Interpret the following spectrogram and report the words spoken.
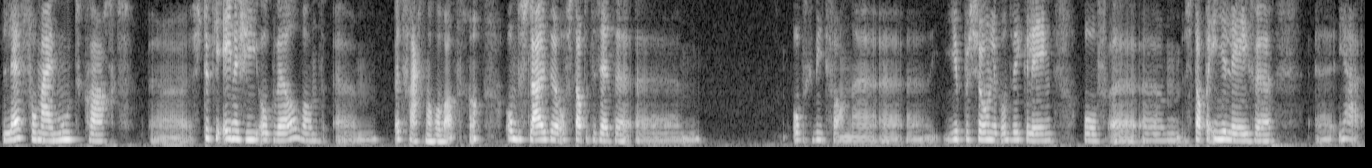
lef voor mij moed, kracht, uh, stukje energie ook wel. Want um, het vraagt nogal wat om besluiten of stappen te zetten um, op het gebied van uh, uh, je persoonlijke ontwikkeling of um, stappen in je leven. ja,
